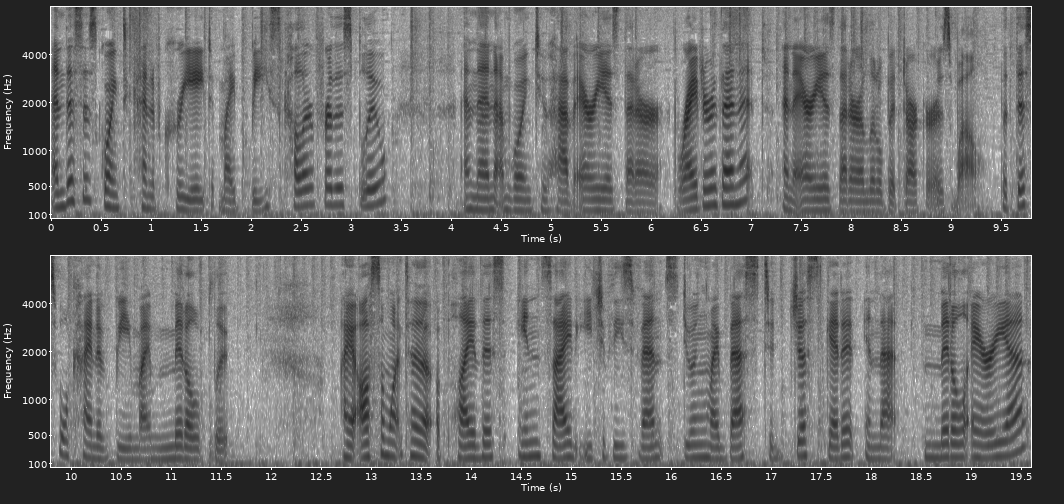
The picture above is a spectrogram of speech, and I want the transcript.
and this is going to kind of create my base color for this blue and then I'm going to have areas that are brighter than it and areas that are a little bit darker as well. But this will kind of be my middle blue. I also want to apply this inside each of these vents, doing my best to just get it in that middle area.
